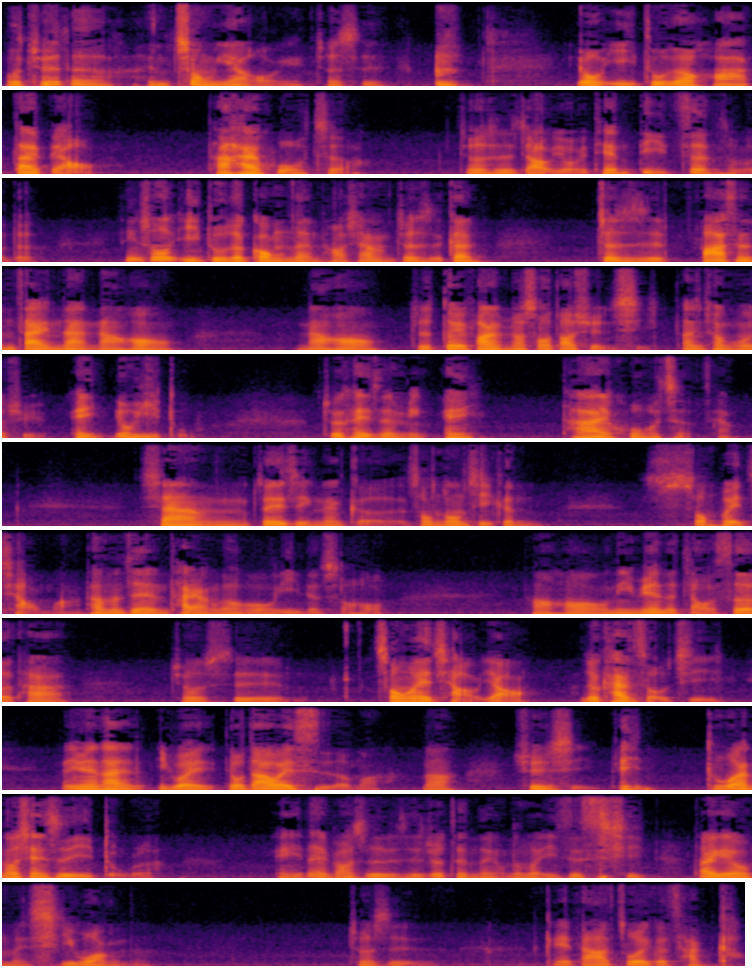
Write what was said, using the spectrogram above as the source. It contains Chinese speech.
我觉得很重要诶，就是 有已读的话，代表他还活着。就是叫有一天地震什么的，听说已读的功能好像就是跟，就是发生灾难，然后，然后就是对方有没有收到讯息，那你传过去，哎，有已读，就可以证明，哎，他还活着这样。像最近那个宋仲基跟宋慧乔嘛，他们之前《太阳的后裔》的时候，然后里面的角色他就是宋慧乔要就看手机，因为他以为刘大卫死了嘛，那讯息哎突然都显示已读了，哎代表是不是就真的有那么一丝希带给我们希望呢？就是给大家做一个参考。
